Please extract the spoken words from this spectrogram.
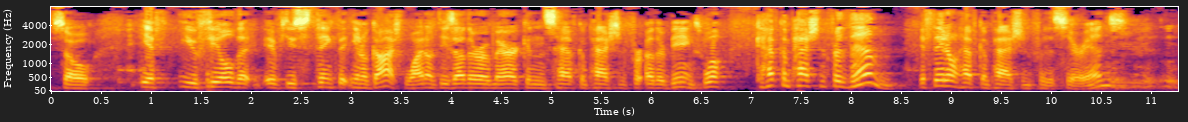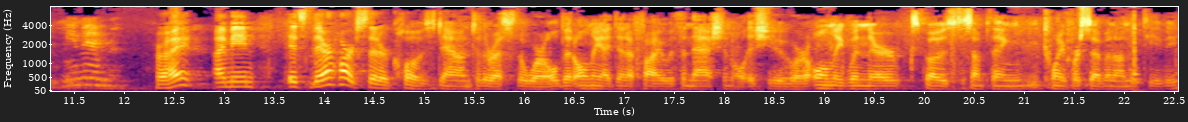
So if you feel that, if you think that, you know, gosh, why don't these other Americans have compassion for other beings? Well, have compassion for them if they don't have compassion for the Syrians. Amen. Right? I mean, it's their hearts that are closed down to the rest of the world that only identify with the national issue or only when they're exposed to something 24 7 on the TV.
